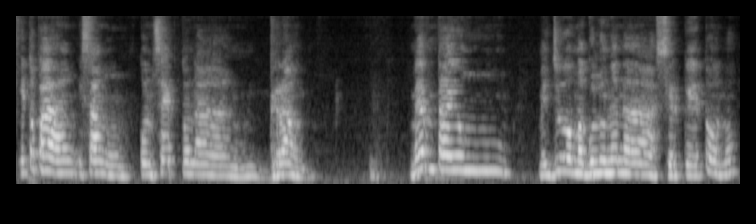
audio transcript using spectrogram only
ito pa ang isang konsepto ng ground. Meron tayong medyo magulo na na sirketo, no?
